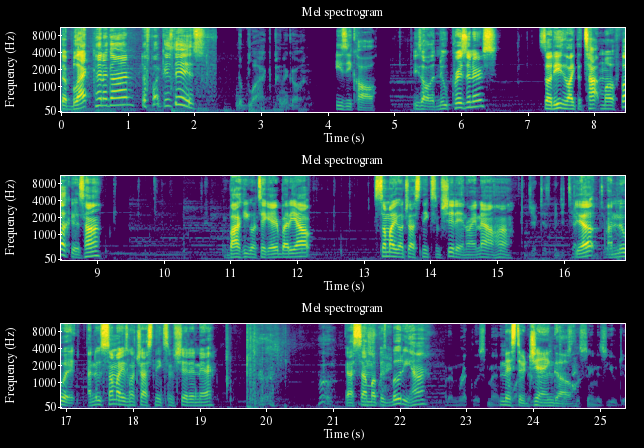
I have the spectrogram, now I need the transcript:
The Black Pentagon? The fuck is this? the Black Pentagon. Easy call. These are all the new prisoners. So these are like the top motherfuckers, huh? Baki gonna take everybody out. Somebody gonna try to sneak some shit in right now, huh? Object has been detected Yep, I knew it. I knew somebody's gonna try to sneak some shit in there. Got some up his booty, huh? But in reckless manner, Mr. wanted to do Django. Just the same as you do.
